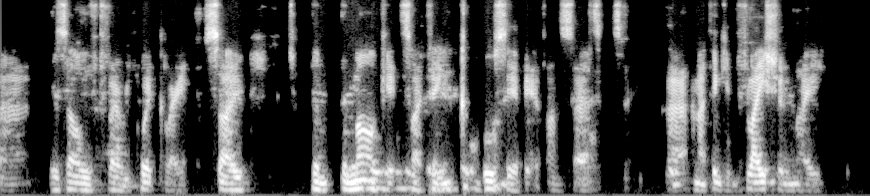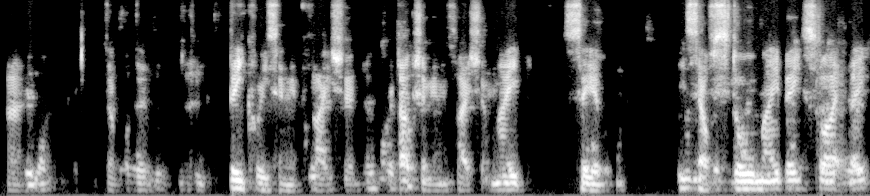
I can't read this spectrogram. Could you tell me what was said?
uh, resolved very quickly. So the, the markets, I think, will see a bit of uncertainty. Uh, and I think inflation may, uh, the, the, decrease in inflation, the reduction in inflation may see a, itself stall maybe slightly.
